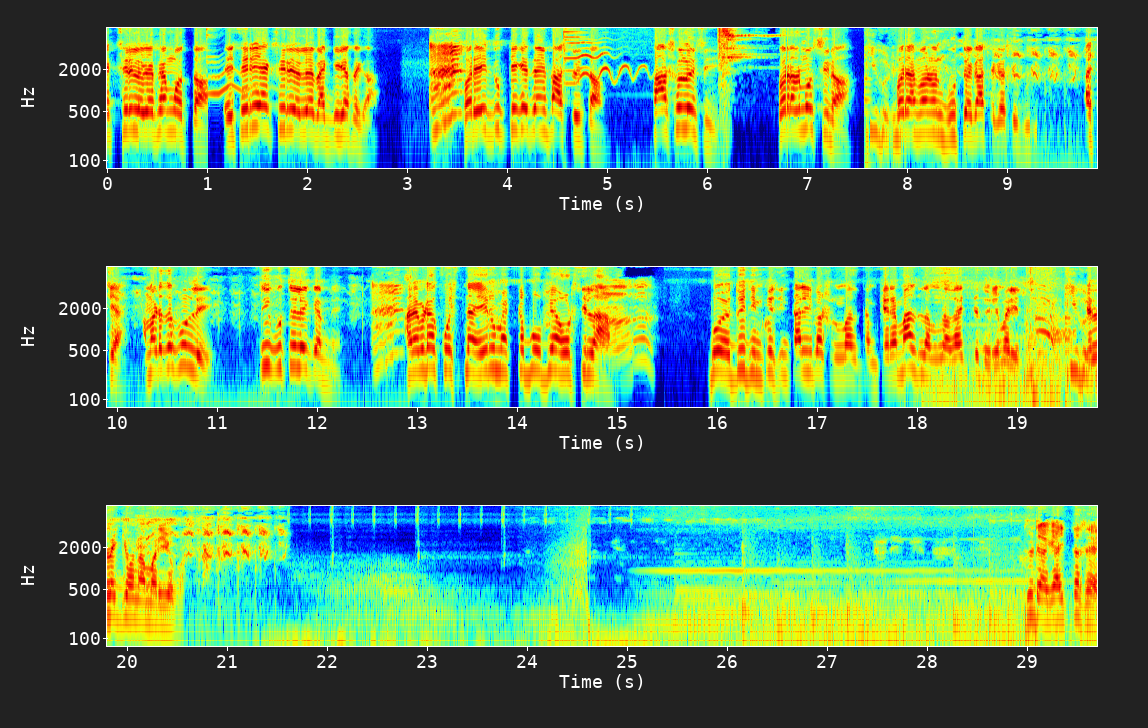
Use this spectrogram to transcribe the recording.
এক সিরি লগে ফেম করতাম। এই সিরি এক সিরি হলে ভাগ্যে গেছে গা। পরে এই দুঃখ থেকে আমি ফার্স্ট হইতাম। ফার্স্ট হলেছি পরে আর মরছি না। পরে আমি এখন ভূতে গাছে গাছে ঘুরি। আচ্ছা আমারটা তো শুনলি? তুই ভূত হইলে কেমনে? আরে বেটা কইস না এরকম একটা বউ বিয়া হচ্ছিলাম বউ দুই দিন কইছিন তালি বাসন মাজতাম। কেরে মাজলাম না যাইতে ধরে মারিয়েছি এর লাগিও না আমার এই অবস্থা। দুইটা গাইতেছে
